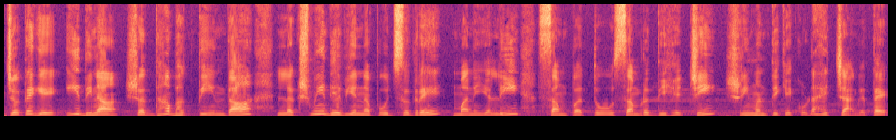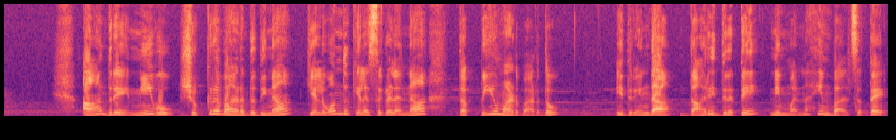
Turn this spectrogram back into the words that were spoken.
ಜೊತೆಗೆ ಈ ದಿನ ಶ್ರದ್ಧಾಭಕ್ತಿಯಿಂದ ಲಕ್ಷ್ಮೀ ದೇವಿಯನ್ನ ಪೂಜಿಸಿದ್ರೆ ಮನೆಯಲ್ಲಿ ಸಂಪತ್ತು, ಸಮೃದ್ಧಿ ಹೆಚ್ಚಿ ಶ್ರೀಮಂತಿಕೆ ಕೂಡ ಹೆಚ್ಚಾಗುತ್ತೆ. ಆದ್ರೆ ನೀವು ಶುಕ್ರವಾರದ ದಿನ ಕೆಲವೊಂದು ಕೆಲಸಗಳನ್ನು ತಪ್ಪಿಯೂ ಮಾಡಬಾರ್ದು. ಇದರಿಂದ ದಾರಿದ್ರ್ಯತೆ ನಿಮ್ಮನ್ನ ಹಿಂಬಾಲಿಸುತ್ತೆ.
